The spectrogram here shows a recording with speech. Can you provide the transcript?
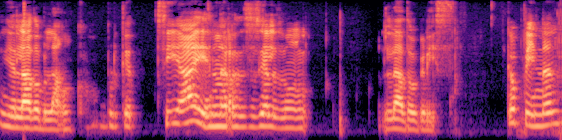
y el lado blanco, porque sí hay en las redes sociales un lado gris. ¿Qué opinan?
